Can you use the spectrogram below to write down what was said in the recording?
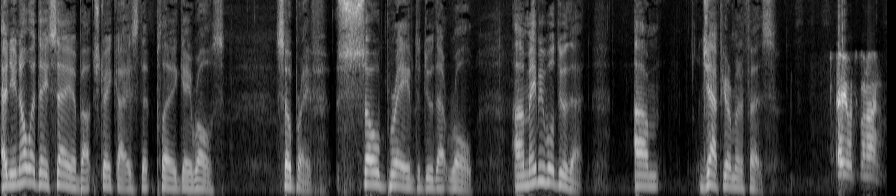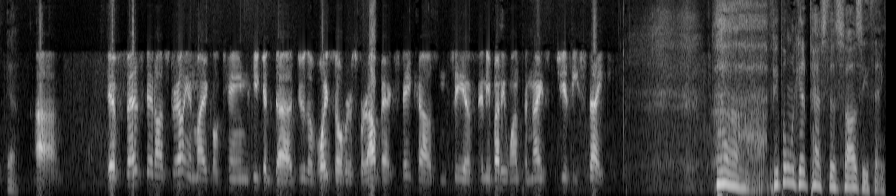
And you know what they say about straight guys that play gay roles? So brave. So brave to do that role. Uh, maybe we'll do that. Um, Jeff, you're on Fez. Hey, what's going on? Yeah. Uh, if Fez did Australian Michael Caine, he could uh, do the voiceovers for Outback Steakhouse and see if anybody wants a nice jizzy steak. People won't get past this Aussie thing.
